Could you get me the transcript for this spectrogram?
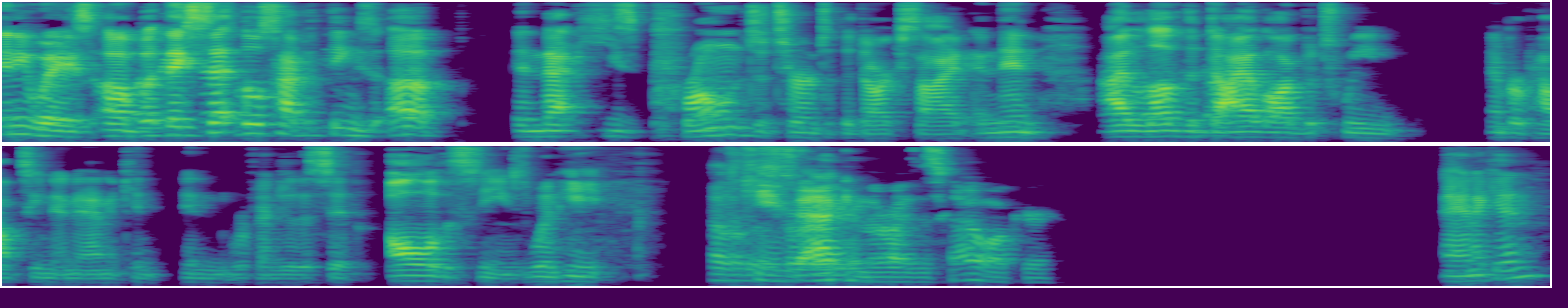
Anyways, um, but they set those type of things up, and that he's prone to turn to the dark side. And then I love the dialogue between Emperor Palpatine and Anakin in Revenge of the Sith. All the scenes when he Tells the came story. back in the Rise of Skywalker. Anakin.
